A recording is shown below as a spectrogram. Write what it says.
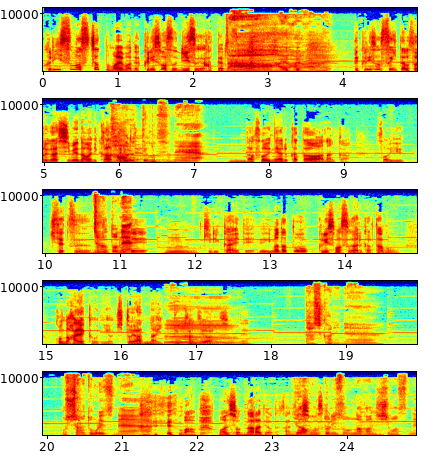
クリスマスちょっと前まではクリスマスのリースが貼ってあるんですよああはいはいはいはい。で、クリスマス過ぎたらそれがしめ縄に変わって変わるみたいな、るっていうことですよねうん、だそういうのやる方は、なんか、そういう季節のところで、うん、切り替えて。で、今だとクリスマスがあるから多分、こんな早くにはきっとやんないっていう感じはあるんでしょうね。確かにね。おっしゃる通りですね。まあ、マンションならではな感いや本じがしますけど。当にそんな感じしますね。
